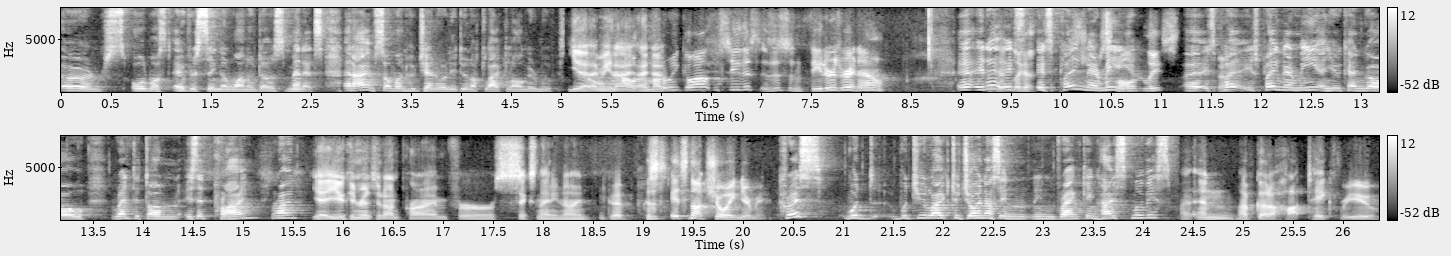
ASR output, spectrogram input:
earns almost every single one of those minutes. And I am someone who generally do not like longer movies. Yeah, I mean, how, I, I know. how do we go out and see this? Is this in theaters right now? It, it, Is it it's, like it's playing near me. small release? Uh, it's, play, it's playing near me, and you can go rent it on. Is it Prime, Ryan? Yeah, you can rent it on Prime for six ninety nine. Okay, because it's, it's not showing near me, Chris, would would you like to join us in, in ranking heist movies? and I've got a hot take for you.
